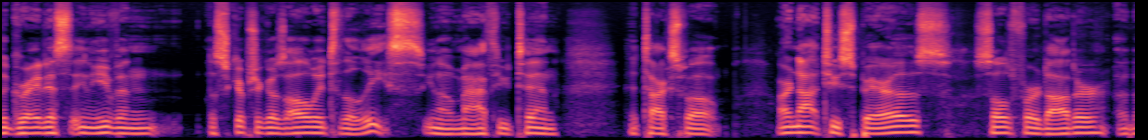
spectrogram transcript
the greatest, and even the scripture goes all the way to the least. You know, Matthew ten, it talks about are not two sparrows sold for a daughter uh,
